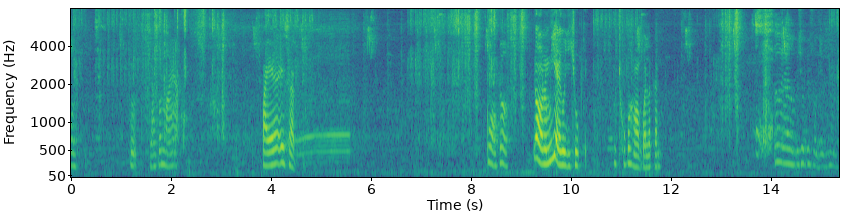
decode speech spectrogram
มนหลังต้นไม้อะ ไปแล้วไอสัตว์กอกเด้อดอกน้ำเหี้ยอะไรกูจะชุบเนี่ยกูชุบไปหอมก่อนแล้วกัน เออแล้วหนูไปชุบพี่ฝนเองพี่มนต์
